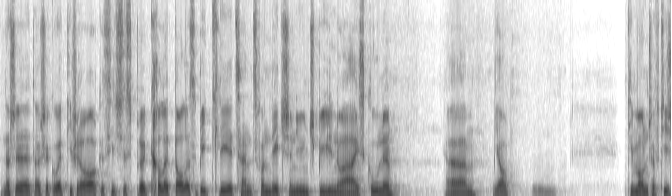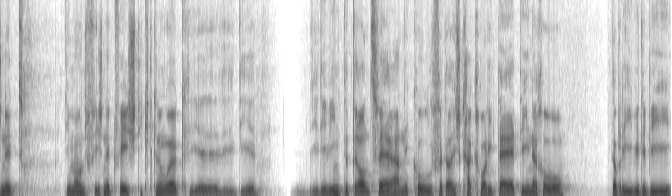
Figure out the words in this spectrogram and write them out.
Das ist, eine, das ist eine gute Frage. Es ist es bröckelt alles ein bisschen. Jetzt haben sie von den letzten neun Spielen noch eins gewonnen. Ähm, ja, die Mannschaft ist nicht, die Mannschaft ist nicht gefestigt genug. Die, die, die, die Wintertransfer haben nicht geholfen. Da ist keine Qualität reingekommen. Da bleibe ich dabei.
